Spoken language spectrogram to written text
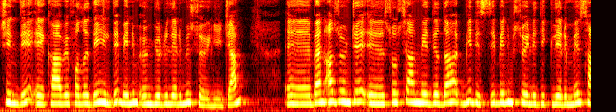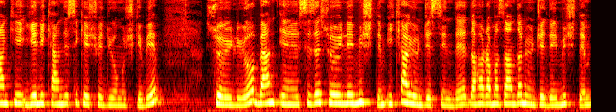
şimdi e, kahve falı değil de benim öngörülerimi söyleyeceğim. Ee, ben az önce e, sosyal medyada birisi benim söylediklerimi sanki yeni kendisi keşfediyormuş gibi söylüyor. Ben e, size söylemiştim iki ay öncesinde daha Ramazan'dan önce demiştim.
